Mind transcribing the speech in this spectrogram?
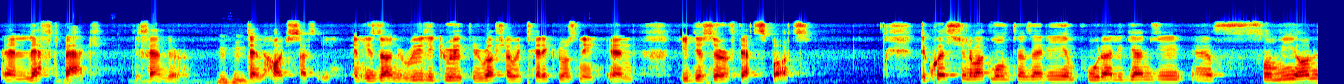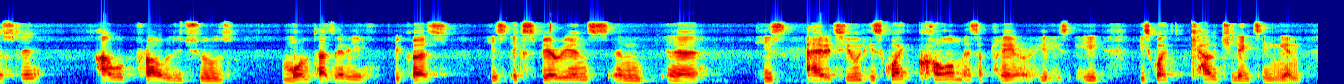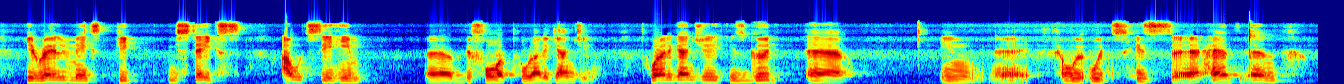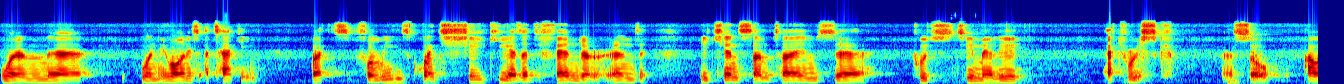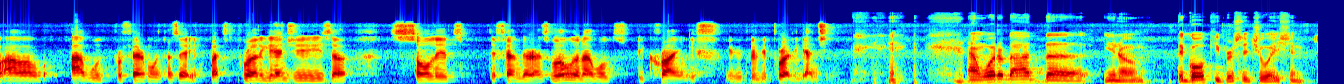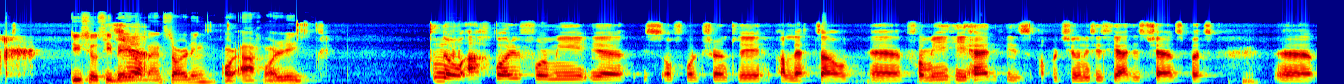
uh, left back defender mm-hmm. than Hajsafi. And he's done really great in Russia with Terek Grozny, and he deserved that spot. The question about Montazeri and Pouraliganji, uh, for me, honestly, I would probably choose Montazeri because his experience and uh, his attitude, he's quite calm as a player. He, he's, he, he's quite calculating and he rarely makes big mistakes. I would see him uh, before Pouraliganji. Ali Ganji is good uh, in uh, with, his uh, head and when uh, when Iran is attacking. But for me, he's quite shaky as a defender, and he can sometimes uh, put Team Melli at risk. so I, I, I, would prefer Montazeri, but Pouraliganji is a solid defender as well, and I won't be crying if, if it will be Pour Ganji. and what about the you know the goalkeeper situation? Do you still see Bayram yeah. starting or Akhbari? No, Akhbari for me yeah, is unfortunately a letdown. Uh, for me, he had his opportunities, he had his chance, but uh,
